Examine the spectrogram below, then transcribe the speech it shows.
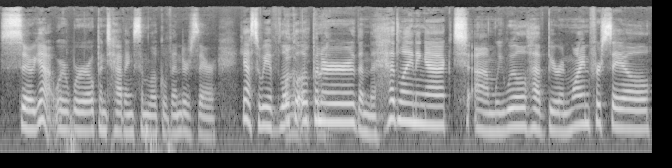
so yeah, we're, we're open to having some local vendors there. Yeah, so we have local that'd great. opener, then the headlining act. Um, we will have beer and wine for sale.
